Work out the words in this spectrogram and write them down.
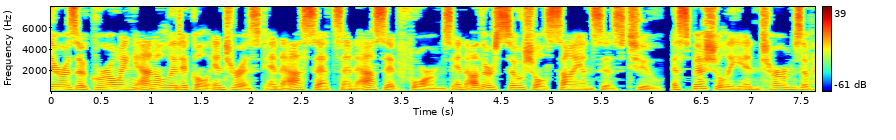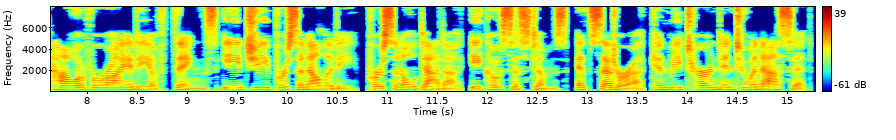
There is a growing analytical interest in assets and asset forms in other social sciences too, especially in terms of how a variety of things e.g. personality, personal data, ecosystems, etc. can be turned into an asset.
